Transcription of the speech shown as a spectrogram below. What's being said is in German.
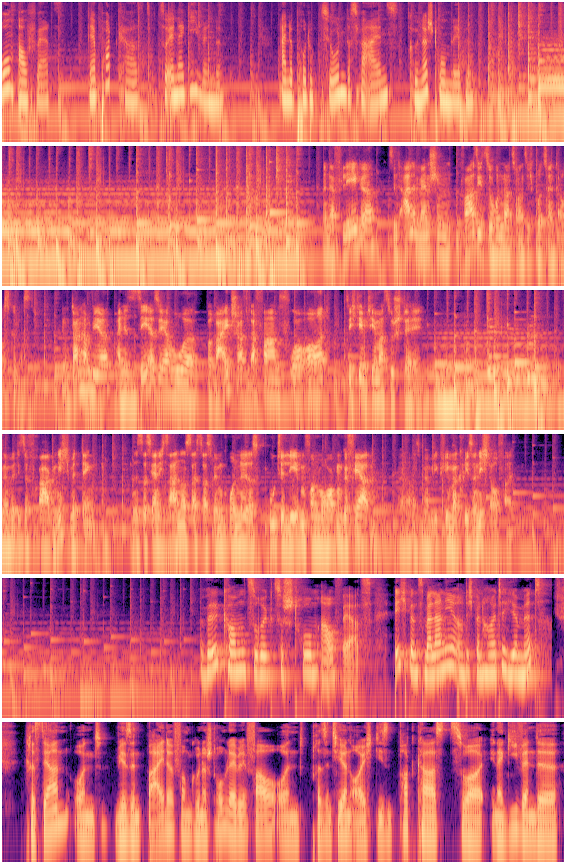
Stromaufwärts, der Podcast zur Energiewende. Eine Produktion des Vereins Grüner Stromlabel. In der Pflege sind alle Menschen quasi zu 120 Prozent ausgelastet. Und dann haben wir eine sehr, sehr hohe Bereitschaft erfahren, vor Ort sich dem Thema zu stellen. Und wenn wir diese Fragen nicht mitdenken, ist das ja nichts anderes, als dass wir im Grunde das gute Leben von morgen gefährden. Ja, also wenn wir die Klimakrise nicht aufhalten. Willkommen zurück zu Strom aufwärts. Ich bin's Melanie und ich bin heute hier mit Christian und wir sind beide vom Grüner Stromlabel e.V. und präsentieren euch diesen Podcast zur Energiewende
